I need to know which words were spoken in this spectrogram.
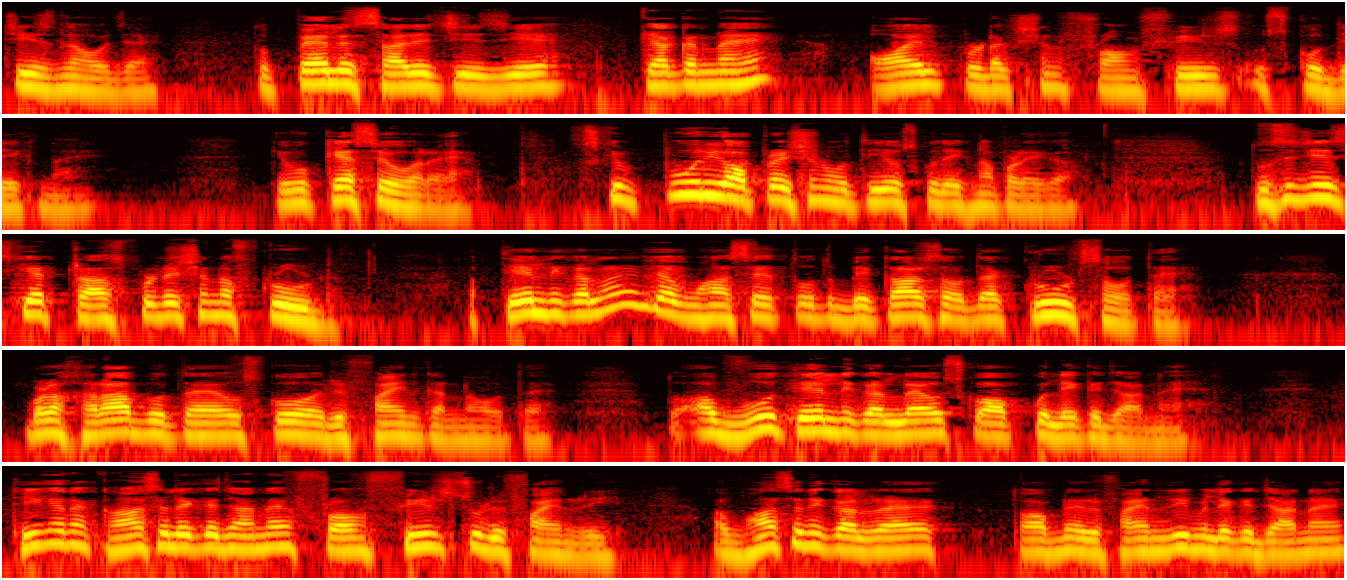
چیز نہ ہو جائے۔ تو پہلے ساری چیز یہ کیا کرنا ہے؟ آئل پروڈکشن فرام فیلڈ اس کو دیکھنا ہے کہ وہ کیسے ہو رہا ہے۔ اس کی پوری آپریشن ہوتی ہے، اس کو دیکھنا پڑے گا۔ دوسری چیز کیا ٹرانسپورٹیشن آف کروڈ اب تیل نکلنا ہے جب وہاں سے تو بیکار سا ہوتا ہے کروڈ سا ہوتا ہے۔ بڑا خراب ہوتا ہے، اس کو ریفائن کرنا ہوتا ہے۔ تو اب وہ تیل نکل رہا ہے، اس کو آپ کو لے کے جانا ہے۔ ٹھیک ہے نا؟ کہاں سے لے کے جانا ہے؟ فرام فیلڈ ٹو ریفائنری اب وہاں سے نکل رہا ہے، تو آپ نے ریفائنری میں لے کے جانا ہے۔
